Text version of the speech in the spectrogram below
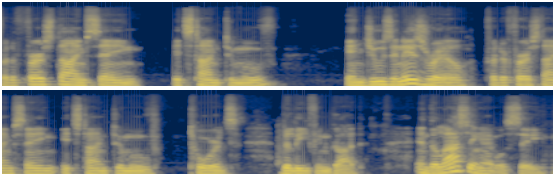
for the first time saying it's time to move, and Jews in Israel for the first time saying it's time to move towards belief in God. And the last thing I will say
